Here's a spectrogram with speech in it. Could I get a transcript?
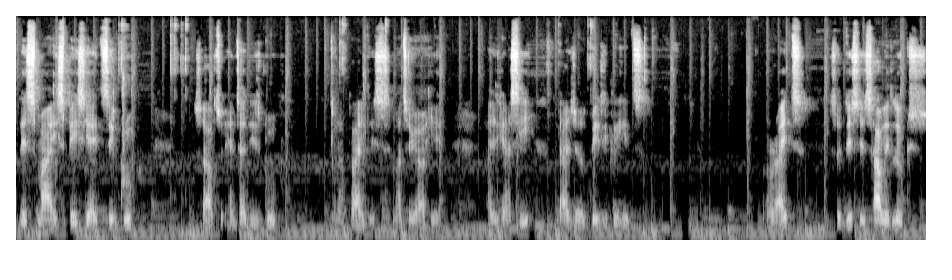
this my space here it's a group. So I have to enter this group and apply this material here. As you can see that's just basically it. All right so this is how it looks.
